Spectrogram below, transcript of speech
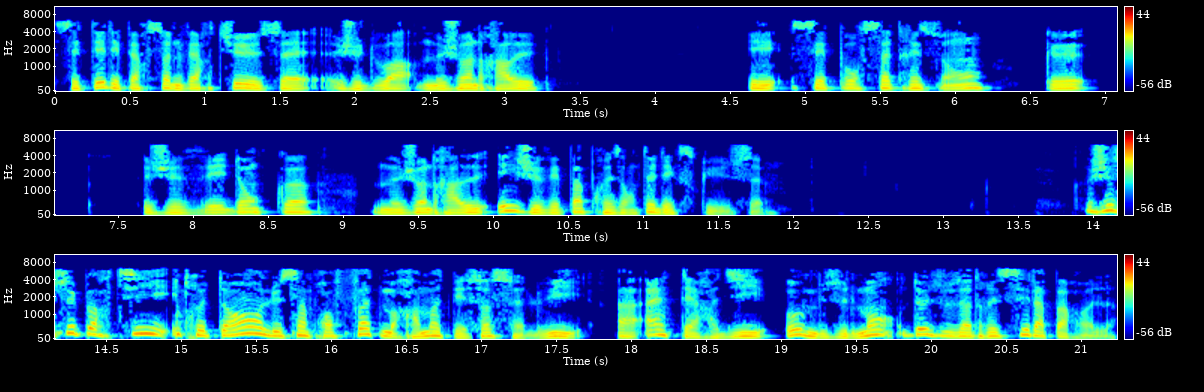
c'étaient des personnes vertueuses, je dois me joindre à eux. Et c'est pour cette raison que je vais donc me joindre à eux et je ne vais pas présenter d'excuses. Je suis parti. Entre-temps, le saint prophète Mohammed lui a interdit aux musulmans de nous adresser la parole.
